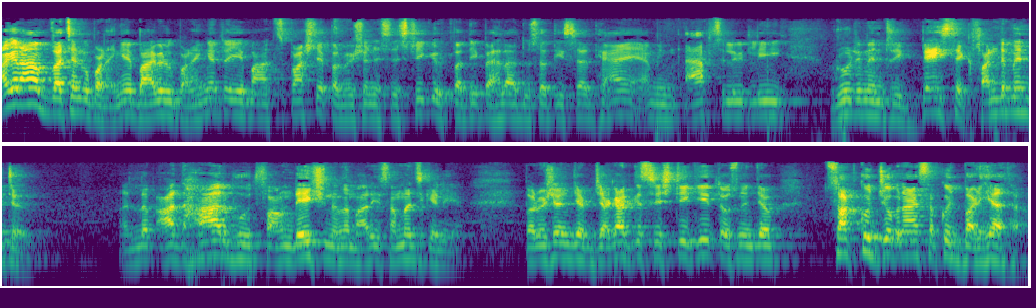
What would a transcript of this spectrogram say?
अगर आप वचन को पढ़ेंगे, बाइबल को पढ़ेंगे तो ये बात स्पष्ट है, परमेश्वर ने सृष्टि की, उत्पत्ति पहला, दूसरा, तीसरा अध्याय I mean absolutely rudimentary basic fundamental मतलब आधारभूत फाउंडेशनल हमारी समझ के लिए। परमेश्वर ने जब जगत की सृष्टि की तो उसने जब सब कुछ जो बनाया, सब कुछ बढ़िया था।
